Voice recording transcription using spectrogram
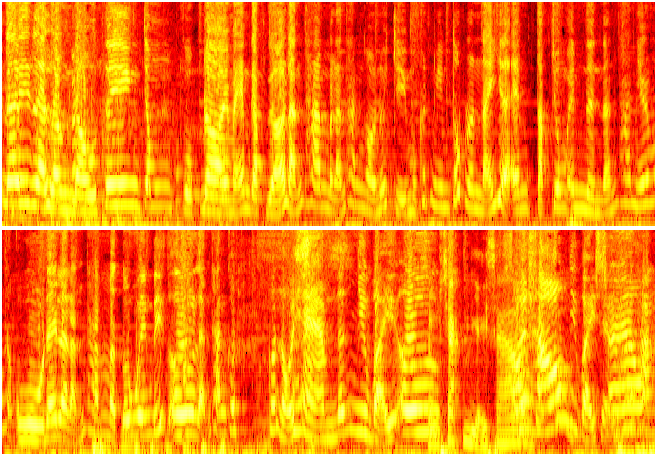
Đây là lần đầu tiên trong cuộc đời mà em gặp gỡ lãnh thanh mà lãnh thanh ngồi nói chuyện một cách nghiêm túc nên nãy giờ em tập trung em nhìn lãnh thanh vậy đó ồ đây là lãnh thanh mà tôi quen biết ư lãnh thanh có có nội hàm đến như vậy ư. Sâu sắc như vậy sao? Sâu sắc như vậy sao? Với Thanh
